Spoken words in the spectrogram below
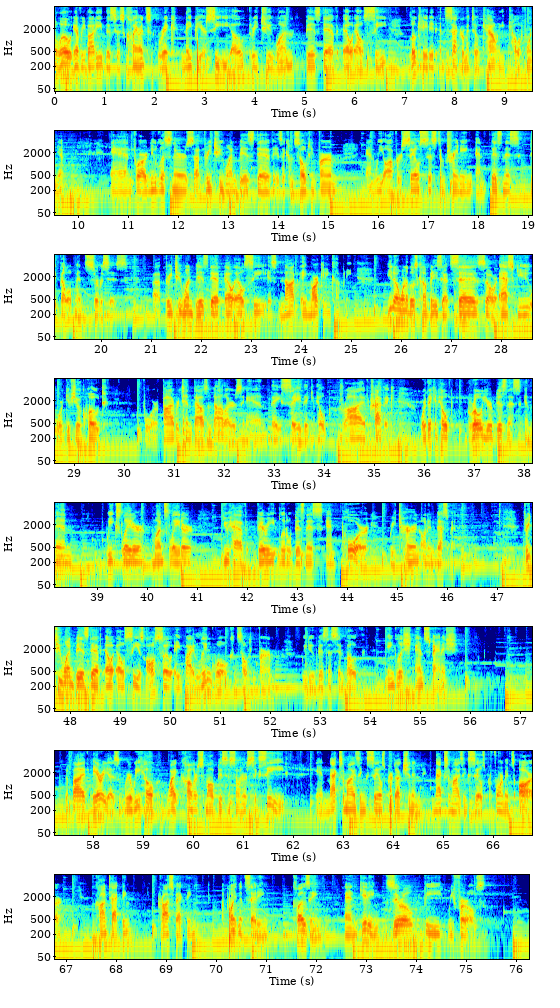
Hello, everybody. This is Clarence Rick Napier, CEO 321 BizDev LLC, located in Sacramento County, California. And for our new listeners, uh, 321 BizDev is a consulting firm, and we offer sales system training and business development services. Uh, 321 BizDev LLC is not a marketing company. You know, one of those companies that says or asks you or gives you a quote for five or ten thousand dollars and they say they can help drive traffic or they can help grow your business. And then weeks later months later you have very little business and poor return on investment. 321 BizDev LLC is also a bilingual consulting firm. We do business in both English and Spanish the five areas where we help white collar small business owners succeed in maximizing sales production and maximizing sales performance are contacting, prospecting, appointment setting, closing, and getting zero fee referrals.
